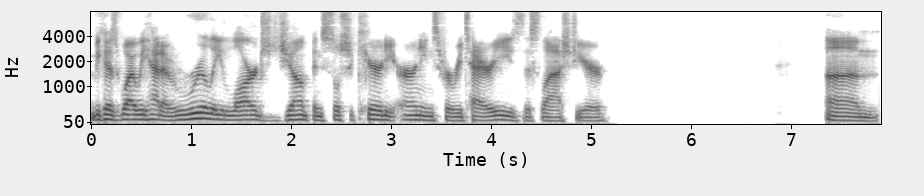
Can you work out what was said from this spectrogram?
Because while we had a really large jump in Social Security earnings for retirees this last year, um,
